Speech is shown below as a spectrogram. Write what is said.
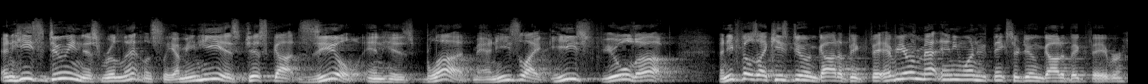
And he's doing this relentlessly. I mean, he has just got zeal in his blood, man. He's like, he's fueled up. And he feels like he's doing God a big favor. Have you ever met anyone who thinks they're doing God a big favor?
